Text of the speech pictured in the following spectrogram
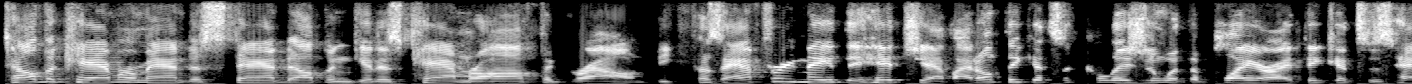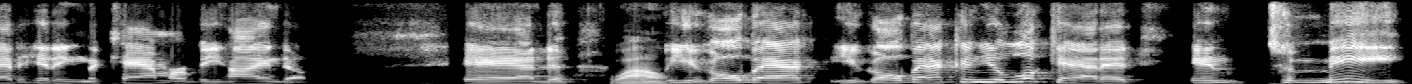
Tell the cameraman to stand up and get his camera off the ground because after he made the hit, Jeff, I don't think it's a collision with the player. I think it's his head hitting the camera behind him. And wow, you go back, you go back and you look at it. And to me,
